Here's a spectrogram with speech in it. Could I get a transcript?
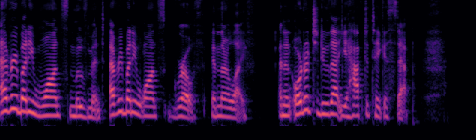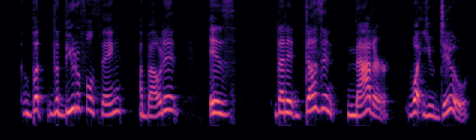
Everybody wants movement, everybody wants growth in their life. And in order to do that, you have to take a step. But the beautiful thing about it is that it doesn't matter what you do.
